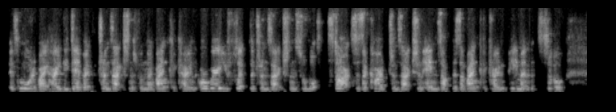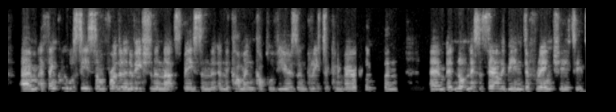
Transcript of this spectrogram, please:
it's more about how they debit transactions from their bank account or where you flip the transaction so what starts as a card transaction ends up as a bank account payment so um, I think we will see some further innovation in that space in the, in the coming couple of years and greater convergence and um, it not necessarily being differentiated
